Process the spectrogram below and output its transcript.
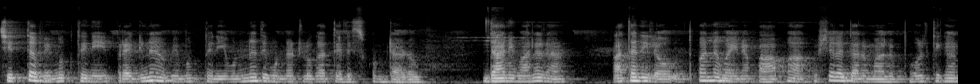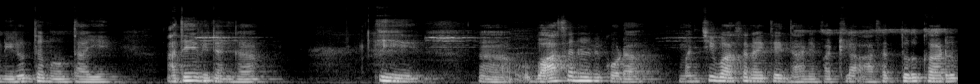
చిత్త విముక్తిని ప్రజ్ఞ విముక్తిని ఉన్నది ఉన్నట్లుగా తెలుసుకుంటాడు. దాని వలన అతనిలో ఉత్పన్నమైన పాప అకుశల ధర్మాలు పూర్తిగా నిరుద్ధమవుతాయి. అదేవిధంగా ఈ వాసనను కూడా మంచి వాసన అయితే దాని పట్ల ఆసక్తుడు కాడు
